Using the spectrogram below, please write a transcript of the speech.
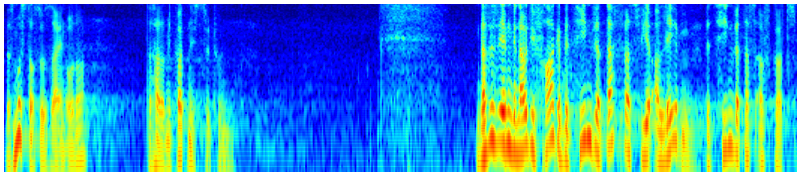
Das muss doch so sein, oder? Das hat mit Gott nichts zu tun. Das ist eben genau die Frage, beziehen wir das, was wir erleben, beziehen wir das auf Gott?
